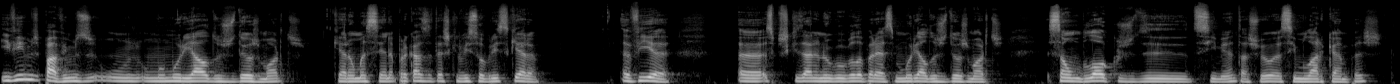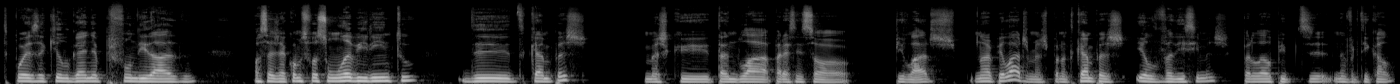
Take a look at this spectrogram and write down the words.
e vimos, pá, vimos um, um memorial dos judeus mortos, que era uma cena, por acaso até escrevi sobre isso, que era havia, uh, se pesquisarem no Google, aparece Memorial dos Judeus Mortos. São blocos de, de cimento, acho eu, a simular campas, que depois aquilo ganha profundidade. Ou seja, é como se fosse um labirinto de, de campas, mas que estando lá parecem só pilares, não é pilares, mas pronto, campas elevadíssimas, paralelepípedos na vertical,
